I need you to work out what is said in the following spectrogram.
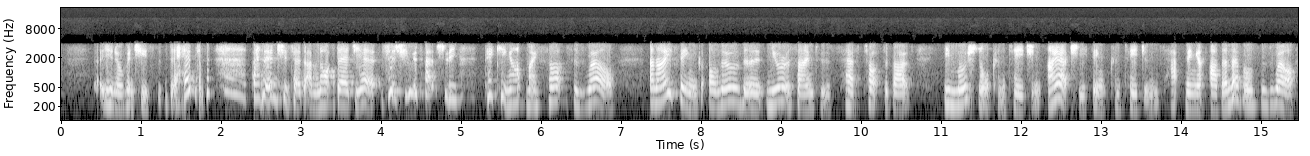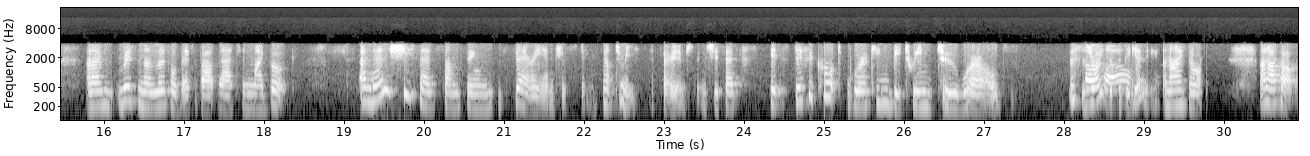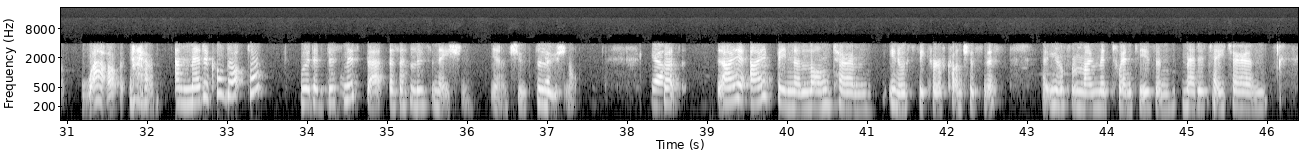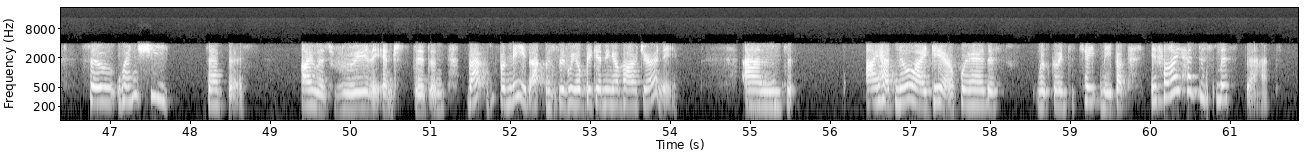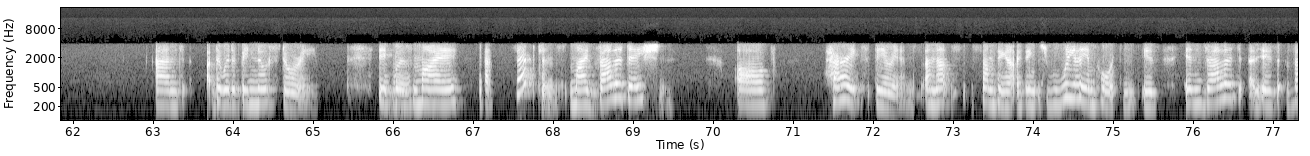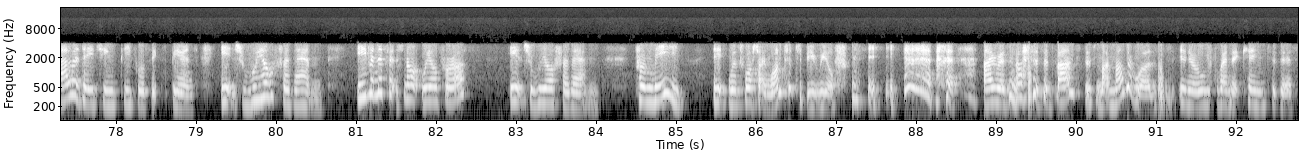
you know, when she's dead?" And then she said, "I'm not dead yet." So she was actually picking up my thoughts as well. And I think, although the neuroscientists have talked about emotional contagion, I actually think contagion is happening at other levels as well. And I've written a little bit about that in my book. And then she said something very interesting, not to me, very interesting. She said, It's difficult working between two worlds. This is Oh, right at the beginning. And I thought, and I thought, wow, a medical doctor would have dismissed that as a hallucination. You know, she was delusional. yeah But I, I've been a long-term, you know, seeker of consciousness, uh, you know, from my mid-twenties and meditator, and so when she said this, I was really interested, and that for me that was the real beginning of our journey, and I had no idea where this was going to take me. But if I had dismissed that, and there would have been no story, it was my acceptance, my validation of her experience, and that's something I think is really important. Is invalid is validating people's experience. It's real for them, even if it's not real for us. It's real for them. For me, it was what I wanted to be real for me. I was not as advanced as my mother was, you know, when it came to this.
